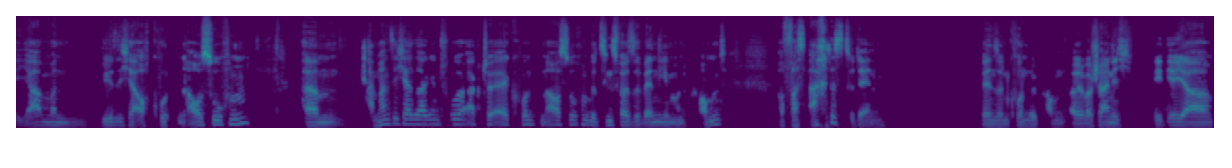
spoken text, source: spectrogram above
ja, man will sich ja auch Kunden aussuchen. Ähm, kann man sich als Agentur aktuell Kunden aussuchen? Beziehungsweise wenn jemand kommt, auf was achtest du denn, wenn so ein Kunde kommt? Weil wahrscheinlich seht ihr ja,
